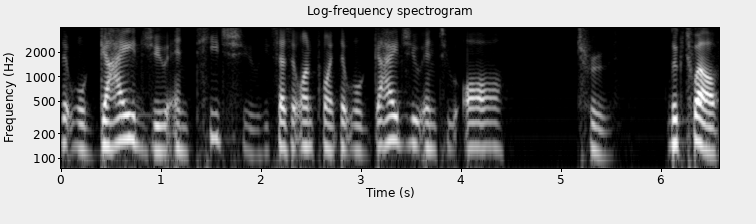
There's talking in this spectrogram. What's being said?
that will guide you and teach you. He says at one point, that will guide you into all truth. Luke 12.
